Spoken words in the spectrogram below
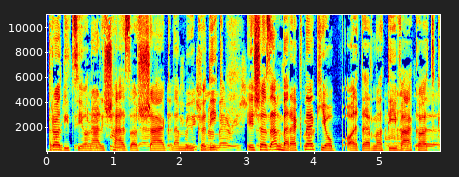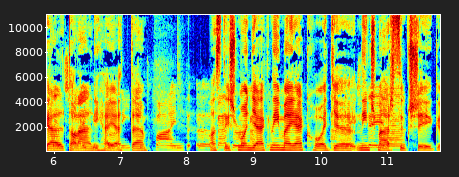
tradicionális házasság nem működik, és az embereknek jobb alternatívákat kell találni helyette. Azt is mondják némelyek, hogy nincs már szükség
